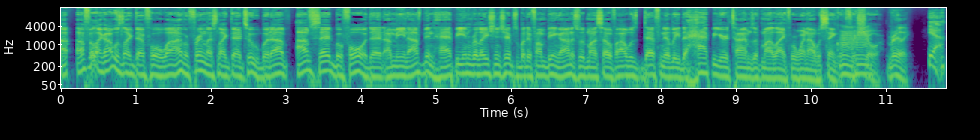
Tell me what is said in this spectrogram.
I, I feel like I was like that for a while. I have a friend that's like that too. But I've I've said before that I mean I've been happy in relationships, but if I'm being honest with myself, I was definitely the happier times of my life were when I was single for mm-hmm. sure. Really? Yeah.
